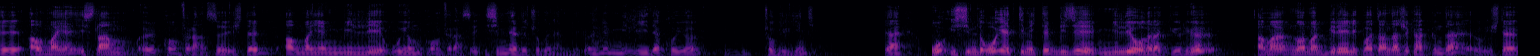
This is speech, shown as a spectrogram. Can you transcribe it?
E, Almanya İslam e, Konferansı, işte Almanya Milli Uyum Konferansı, isimler de çok önemli. Önüne milli de koyuyor. Çok ilginç. Yani o isimde, o etkinlikte bizi milli olarak görüyor. Ama normal bireylik, vatandaşlık hakkında işte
